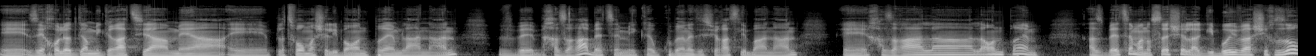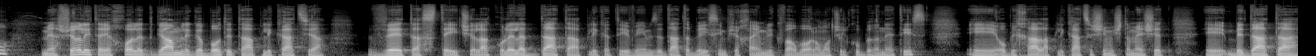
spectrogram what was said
אה, זה יכול להיות גם מיגרציה מהפלטפורמה שלי ב on prem לענן, ובחזרה בעצם מ Kubernetes שרץ לי בענן, אה, חזרה ל on prem. אז בעצם הנושא של הגיבוי והשחזור מאפשר לי את היכולת גם לגבות את האפליקציה ואת ה state שלה, כולל הדאטה האפליקטיבי, אם זה דאטאבייסים שחיים לי כבר בעולמות של Kubernetes, אה, או בכלל אפליקציה שמשתמשת בדאטה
